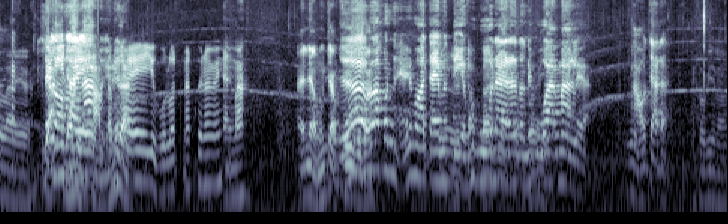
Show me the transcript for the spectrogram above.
อะไรอะได้รออย่าใครไปได้ขำนะมีเพื่อนใครอยู่บนรถแม็กควินไหมแองนะ ไอเหนียวมึงจับคู่กูว่าคนไหนไม่พอใจมันตีกับพวกกูก็ได้นะตอนนี้กูว่างมากเลยอะเหงาจัดอะให้เขาพี่น้อง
